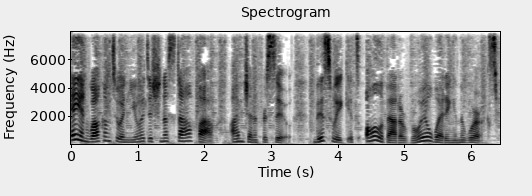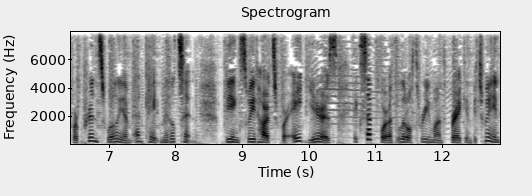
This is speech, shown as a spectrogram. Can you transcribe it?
Hey, and welcome to a new edition of Style File. I'm Jennifer Sue. This week, it's all about a royal wedding in the works for Prince William and Kate Middleton. Being sweethearts for eight years, except for a little three month break in between,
